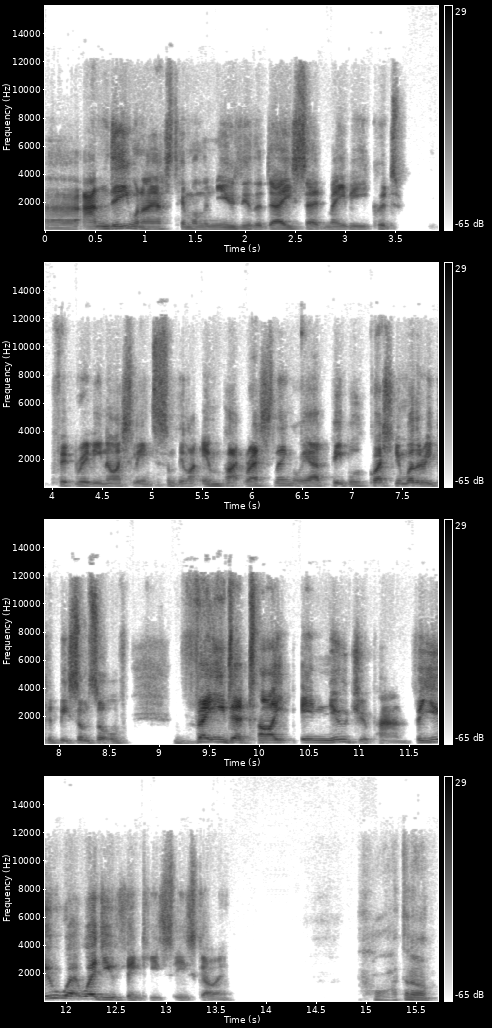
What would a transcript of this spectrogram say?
Uh, Andy, when I asked him on the news the other day, said maybe he could fit really nicely into something like Impact Wrestling. We had people questioning whether he could be some sort of Vader type in New Japan. For you, where, where do you think he's he's going? Oh, I don't know.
